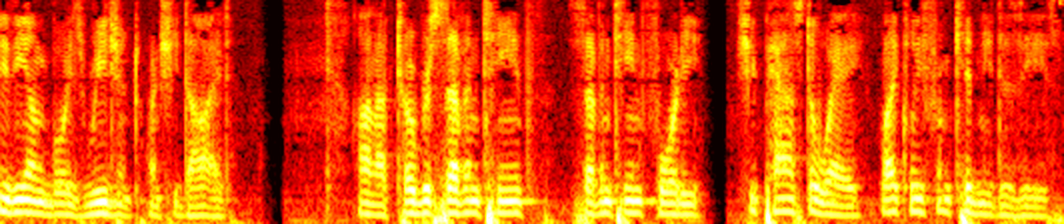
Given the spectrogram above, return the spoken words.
be the young boy's regent when she died. On October 17, 1740, she passed away, likely from kidney disease.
